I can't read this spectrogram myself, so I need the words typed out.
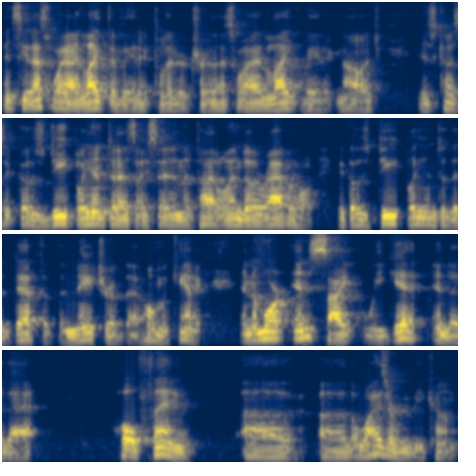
And see that's why i like the vedic literature. That's why i like vedic knowledge is because it goes deeply into, as I said in the title, into the rabbit hole. It goes deeply into the depth of the nature of that whole mechanic. And the more insight we get into that whole thing, uh, uh, the wiser we become.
